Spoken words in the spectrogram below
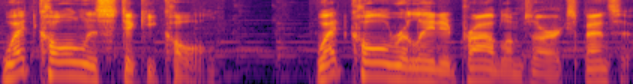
Wet coal is sticky coal. Wet coal related problems are expensive.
